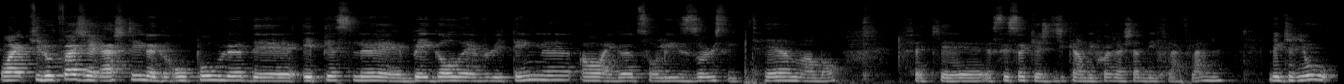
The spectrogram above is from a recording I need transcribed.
Ouais, puis l'autre fois, j'ai racheté le gros pot là, d'épices, là, bagel everything. Là. Oh my god, sur les œufs, c'est tellement bon. Fait que euh, c'est ça que je dis quand des fois j'achète des flaflas. Le griot,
